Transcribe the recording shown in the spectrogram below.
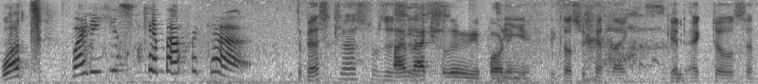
What? Why did you skip Africa? The best class for this I'm is actually reporting you. Because you can like get ectos and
